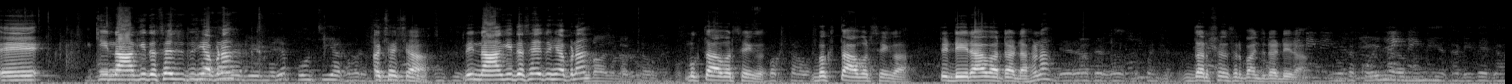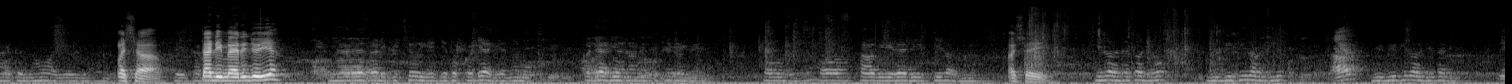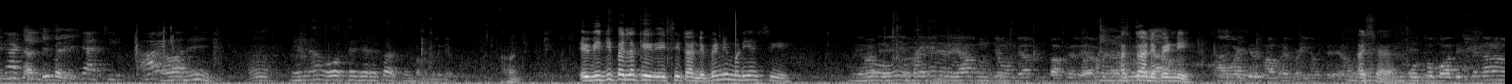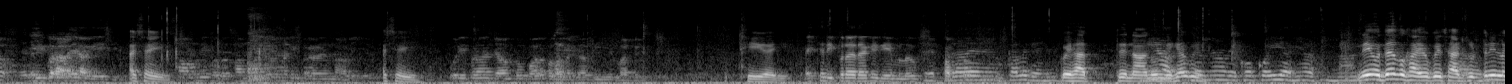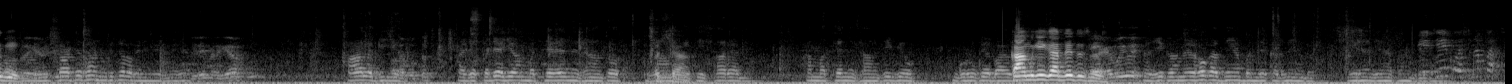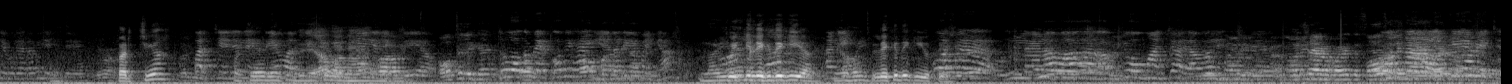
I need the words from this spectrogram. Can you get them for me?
ਇਹ ਕੀ ਨਾਂ ਕੀ ਦੱਸਿਆ ਸੀ ਤੁਸੀਂ ਆਪਣਾ? ਮੇਰੇ ਪਹੁੰਚੀ ਆ ਖਬਰ। ਅੱਛਾ ਅੱਛਾ। ਨਹੀਂ ਨਾਂ ਕੀ ਦੱਸਿਆ ਸੀ ਤੁਸੀਂ ਆਪਣਾ? ਮੁਕਤਾਵਰ। ਸਿੰਘ। ਬਖਤਾਵਰ ਬਖਤਾਵਰ ਸਿੰਘ ਆ। ਤੇ ਡੇਰਾ ਵਾ ਤੁਹਾਡਾ ਹਨਾ? ਮੇਰਾ ਦਰਸ਼ਨ ਸਰਪੰਚ ਦਰਸ਼ਨ ਸਰਪੰਚ ਦਾ ਡੇਰਾ। ਉਹ ਤਾਂ ਕੋਈ ਨਹੀਂ ਹੈਗਾ ਮੰਮੀ ਹੈ ਸਾਡੀ ਤੇ ਜਾਂ ਇੱਕ ਨੋ ਆਈ ਹੋਈ ਹੈ। ਅੱਛਾ। ਤੁਹਾਡੀ ਮੈਰਿਜ ਹੋਈ ਆ? ਮੇਰੇ ਸਾਡੀ ਪਿੱਛੇ ਹੋਈ ਹੈ ਜਦੋਂ ਕੱਢਿਆ ਸੀ ਇਹਨਾਂ ਨੇ। ਕੱਢਿਆ ਸੀ ਇਹਨਾਂ ਨੇ ਕਿੱਥੇ ਗਈ ਨੇ? ਉਹ ਉਹ ਆ ਵੀਰੇ ਦੀ ਕੀ ਲੱਗਦੀ ਹੈ? ਅੱਛਾ ਜੀ। ਕੀ ਲੱਗਦਾ ਤੁਹਾਡੇ ਉਹ? ਬੀਬੀ ਕੀ ਲੱਗਦੀ ਹੈ? ਹਾਂ? ਬੀਬੀ ਕੀ ਲੱਗਦੀ ਤੁਹਾਡੀ? ਬੀਬੀ ਚਾਚੀ ਮੇਰੀ। ਚਾਚੀ ਆ ਆ ਵੇਖੋ ਨਹੀਂ। ਹੂੰ। ਇਹ ਨਾ ਉਹ ਉੱਥੇ ਜਿਹੜੇ ਘਰ ਚ ਇਹ ਵੀਰ ਜੀ ਪਹਿਲਾਂ ਕਿ ਇੱਥੇ ਤੁਹਾਡੇ ਪਿੰਡ ਹੀ ਮੜੀਆਂ ਸੀਗੇ ਅੱਛਾ ਤੁਹਾਡੇ ਪਿੰਡ ਹੀ? ਸਾਹਮਣੇ ਬੜੀ ਉੱਥੇ ਰਿਹਾ। ਅੱਛਾ। ਉਸ ਤੋਂ ਬਾਅਦ ਇੱਥੇ ਨਾ ਰੀਪਰ ਵਾਲੇ ਆ ਗਏ ਸੀ। ਅੱਛਾ ਜੀ। ਸਾਹਮਣੇ ਹੀ ਪਤਾ ਸਾਹਮਣੇ ਉਹਨਾਂ ਰੀਪਰ ਵਾਲੇ ਨਾਲ ਹੀ ਹੈ ਅੱਛਾ ਜੀ। ਉਹ ਰੀਪਰ ਨਾਲ ਜਾਣ ਤੋਂ ਬਾਅਦ ਪਤਾ ਲੱਗਾ ਕਿ ਇਹ ਲੱਗ ਗਈ ਠੀਕ ਹੈ ਜੀ। ਇੱਥੇ ਰੀਪਰ ਰਹਿ ਕੇ ਗਏ ਮਤਲਬ ਕੱਲ ਗਏ ਨੇ। ਕੋਈ ਹੱਥ ਤੇ ਨਾਂ ਨੂੰ ਲਿਖਿਆ ਕੋਈ? ਨਾ ਵੇਖੋ ਕੋਈ ਆਈ ਨਾ ਨਹੀਂ ਉਹਦੇ ਵਿਖਾਇਓ ਕੋਈ ਸੱਟ ਸੁੱਟ ਨਹੀਂ ਲੱਗੀ? ਸਾਡੇ ਸਾਨੂੰ ਕਿੱਥੇ ਲੱਗਣੀ ਮੇਰੇ ਵੀਰੇ ਮਿਲ ਗਿਆ। ਆ। ਲੱਗੀ ਜੋ ਕੱਢਿਆ ਜਾ ਮੱਥੇ ਦੇ ਨਿਸ਼ਾਨ ਤੋਂ। ਅੱਛਾ। ਕੀਤੀ ਸਾਰਿਆਂ ਨੇ। ਆ ਮੱਥੇ ਨਿਸ਼ਾਨ ਸੀ ਜੋ ਗੁਰੂ ਕੇ ਬਾਗ ਕੰਮ ਕੀ ਕਰਦੇ ਤੁਸੀਂ? ਅਸੀਂ ਕੰਮ ਇਹੋ ਕਰਦੇ ਆ ਬੰਦੇ ਕੱਢਨੇ ਆ ਬਸ। ਜਿਹਨਾਂ ਜਿਹਨਾਂ ਸਾਨੂੰ ਜੀ ਪਤਾ। ਕੁਛ ਨਾ ਪਰਚੇ ਵਗੈਰਾ ਵੀ ਲਿਖਦੇ ਆ। ਪਰਚੀਆਂ? ਪਰਚੇ ਜਿਹੜੇ ਲਿਖਦੇ ਆ। ਉੱਥੇ ਲਿਖਿਆ। ਦੋ ਕੁ ਮੇਰੇ ਕੋ ਵੀ ਹੈਗੀਆਂ ਇਹਨਾਂ ਦੀਆਂ ਪਈਆਂ। ਕੋਈ ਕੀ ਲਿਖਦੇ ਕੀ ਆ? ਹਾਂਜੀ। ਲਿਖਦੇ ਕੀ ਉੱਤੇ? ਕੁਛ ਲੈਣਾ ਵਾ ਜੋ ਮਨ ਚ ਆਇਆ ਵਾ ਲਿਖਦੇ ਆ। ਉਹ ਸ਼ਹਿਰ ਬਾਰੇ ਦੱਸੋ। ਉਹ ਨਾਲ ਲਿਖੇ ਆ ਵਿੱਚ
